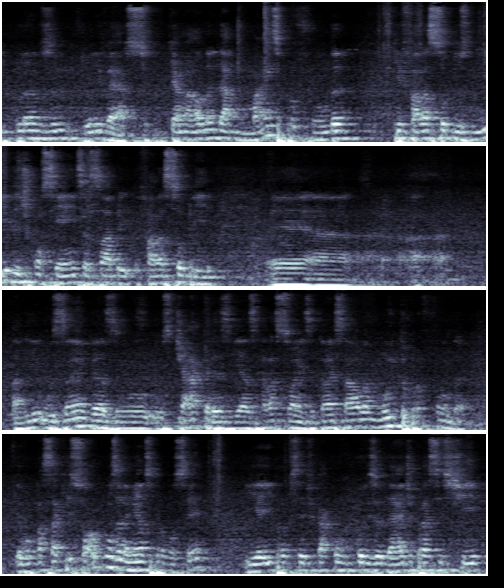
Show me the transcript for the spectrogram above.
e Planos do Universo, que é uma aula ainda mais profunda, que fala sobre os níveis de consciência, sabe, fala sobre é, ali os angas, os chakras e as relações. Então essa aula é muito profunda. Eu vou passar aqui só alguns elementos para você e aí para você ficar com curiosidade para assistir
